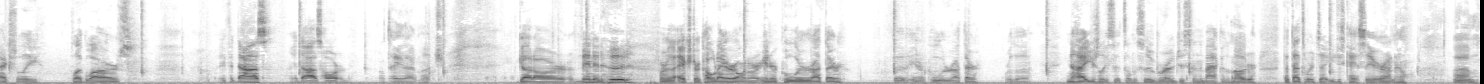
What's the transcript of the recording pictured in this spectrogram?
Actually, plug wires. If it dies, it dies hard. I'll tell you that much. Got our vented hood for the extra cold air on our intercooler right there. The intercooler right there where the you know how it usually sits on the Subaru, just in the back of the motor. But that's where it's at. You just can't see it right now. Um,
